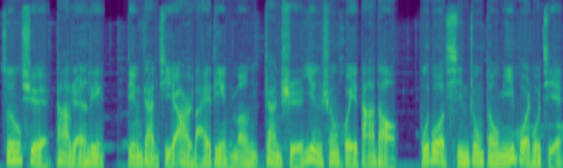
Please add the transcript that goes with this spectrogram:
尊血大人令，顶战及二百顶盟战士应声回答道，不过心中都迷惑不解。”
